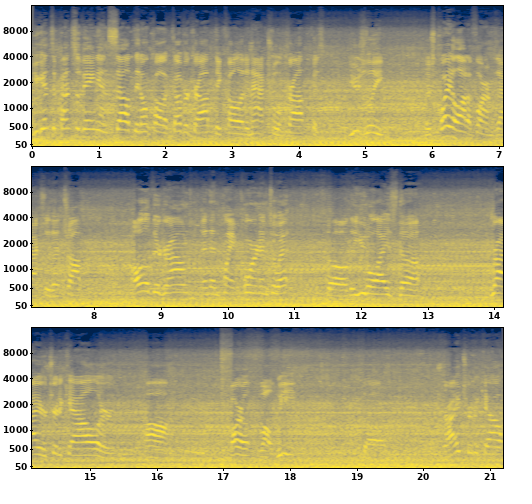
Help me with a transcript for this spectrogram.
You get to Pennsylvania and South, they don't call it cover crop; they call it an actual crop because usually there's quite a lot of farms actually that chop all of their ground and then plant corn into it. So they utilize the rye or triticale or um, bar, well, wheat. So rye, triticale,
